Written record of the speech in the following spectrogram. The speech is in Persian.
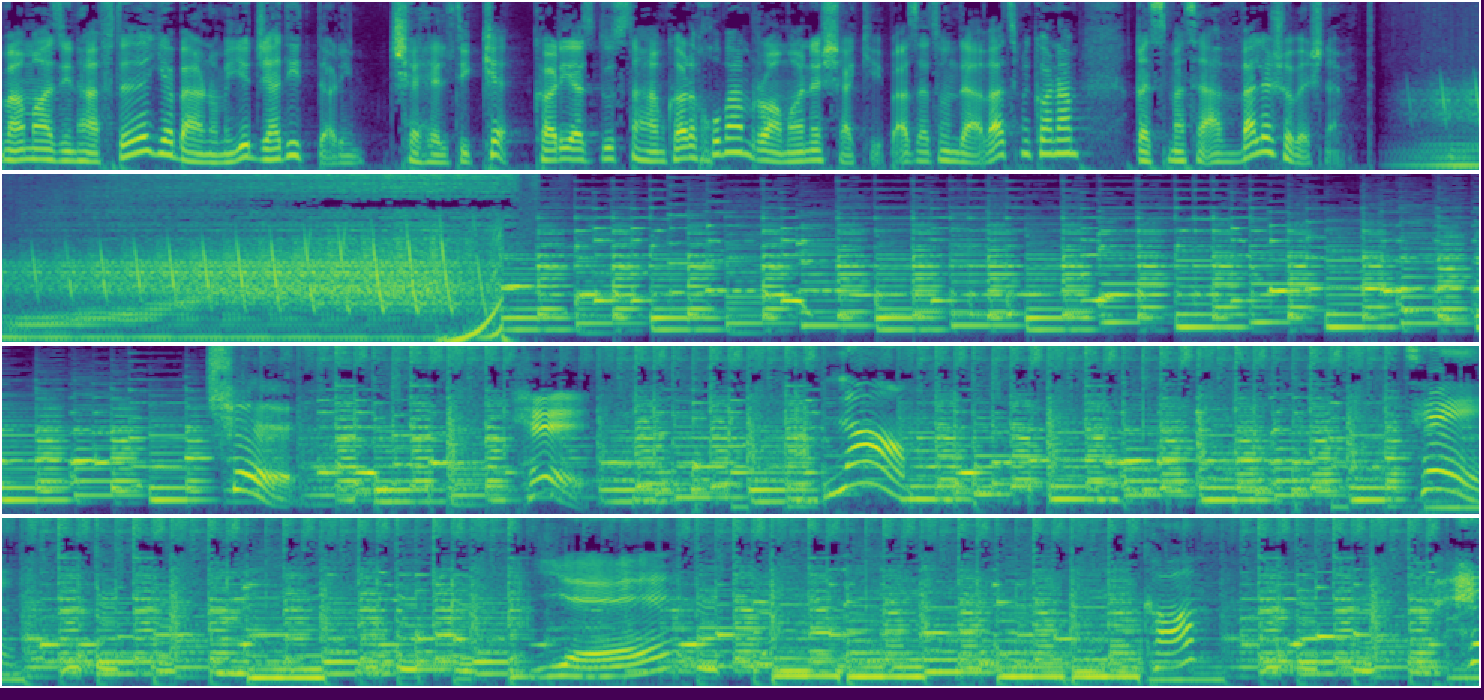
و ما از این هفته یه برنامه جدید داریم. چهل تیکه. کاری از دوست همکار خوبم رامان شکیب. ازتون دعوت می‌کنم قسمت اولش رو بشنوید. چه؟ ه لام. ت یه کاف ه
